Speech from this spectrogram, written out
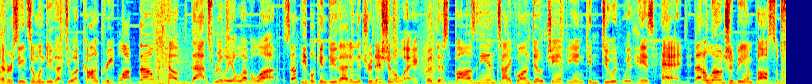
Ever seen someone do that to a concrete block though? Now that's really a level up. Some people can do that in the traditional way, but this Bosnian Taekwondo champion can do it with his head. That alone should be impossible,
